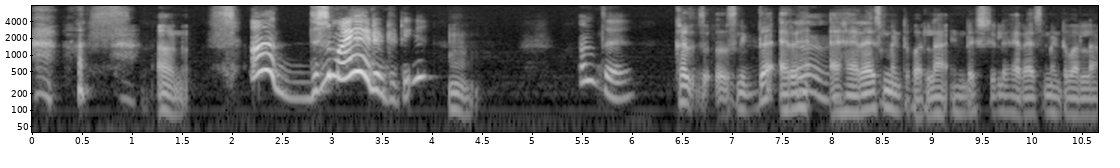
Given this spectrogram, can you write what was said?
అవును. This my identity. అంతే. కాదు, స్నిగ్ధ హెరాస్మెంట్ వల్ల ఇండస్ట్రీలో హెరాస్మెంట్ వల్ల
